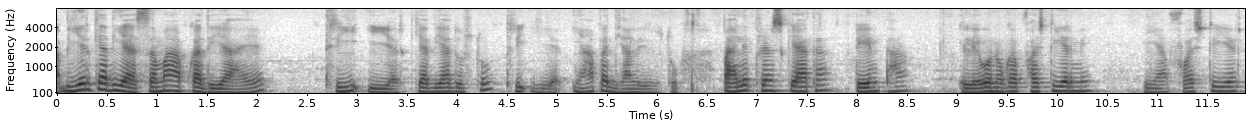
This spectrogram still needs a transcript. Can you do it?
अब ईयर क्या दिया है? समय आपका दिया है थ्री ईयर क्या दिया है दोस्तों? थ्री ईयर यहाँ पर ध्यान दीजिए दोस्तों, पहले फ्रेंड्स क्या था? टेन था एलेवन होगा फ़र्स्ट ईयर में, यहाँ फ़र्स्ट ईयर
